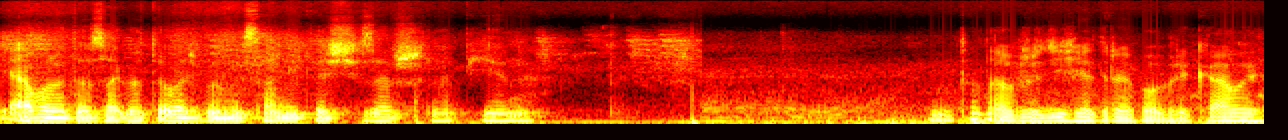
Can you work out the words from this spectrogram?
Ja wolę to zagotować, bo my sami też się zawsze napijemy. No to dobrze, dzisiaj trochę pobrykały.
